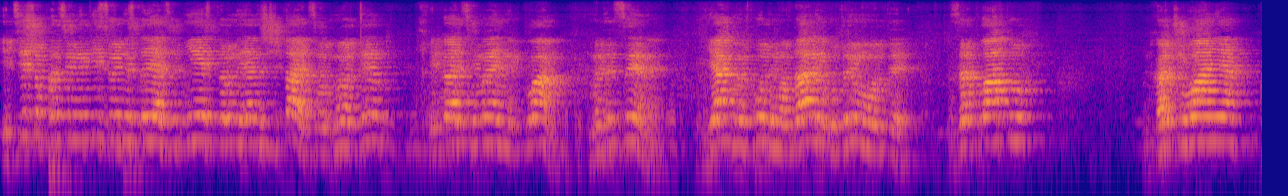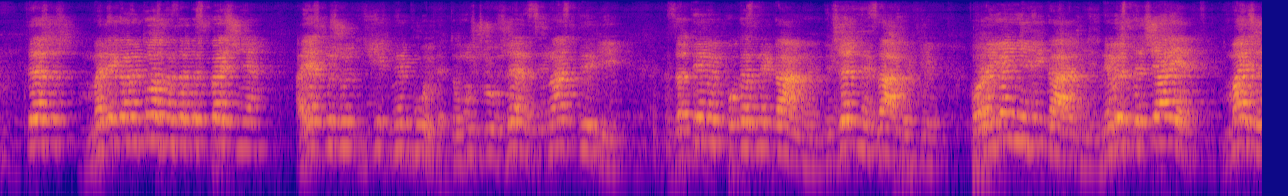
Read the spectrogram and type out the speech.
І ті, що працівники сьогодні стоять з однієї сторони, я не вважаю, це ми один якась сімейний план медицини. Як ми будемо далі утримувати зарплату, харчування, теж медикаментозне забезпечення. А я скажу, їх не буде, тому що вже на 17 рік за тими показниками бюджетних запитів по районній лікарні не вистачає майже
